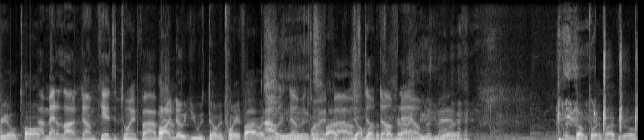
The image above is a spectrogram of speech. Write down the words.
real talk. I met a lot of dumb kids at 25. Oh, I know you was dumb at 25. I knew was dumb at 25. I'm you still dumb motherfucker. now, I knew but you man. was. I'm dumb 25 year old.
